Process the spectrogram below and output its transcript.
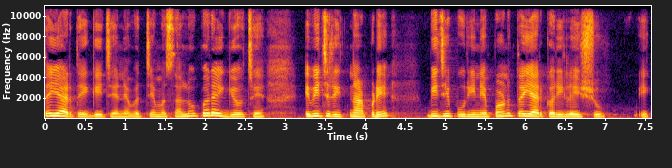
તૈયાર થઈ ગઈ છે અને વચ્ચે મસાલો ભરાઈ ગયો છે. એવી જ રીતના આપણે બીજી પૂરીને પણ તૈયાર કરી લઈશું. એક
